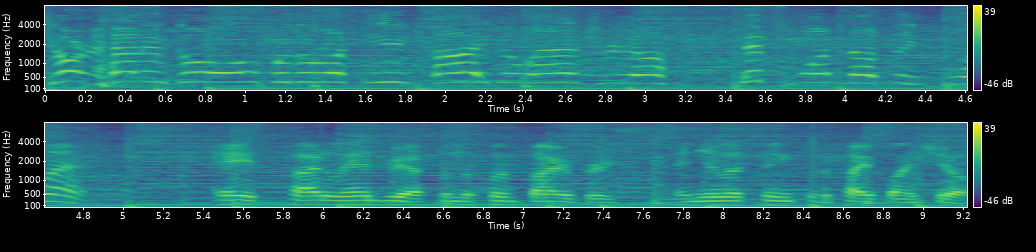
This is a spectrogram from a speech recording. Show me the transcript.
Short-handed goal for the rookie Ty Dellandrea. It's 1-0 Flint. Hey, it's Ty Dellandrea from the Flint Firebirds, and you're listening to the Pipeline Show.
